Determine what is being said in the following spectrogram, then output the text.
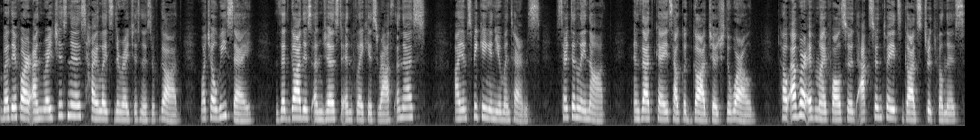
But if our unrighteousness highlights the righteousness of God, what shall we say? that God is unjust to inflict his wrath on us? I am speaking in human terms. Certainly not. In that case, how could God judge the world? However, if my falsehood accentuates God's truthfulness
